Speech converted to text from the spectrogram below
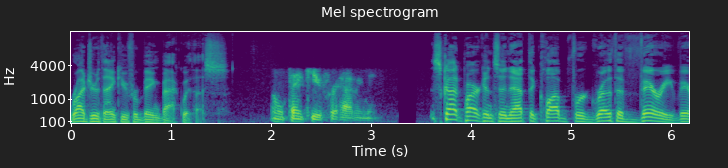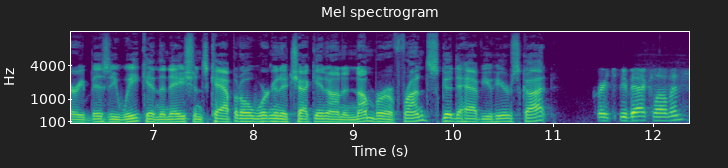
Roger, thank you for being back with us. Oh, thank you for having me. Scott Parkinson at the Club for Growth, a very, very busy week in the nation's capital. We're going to check in on a number of fronts. Good to have you here, Scott. Great to be back, Lowman.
